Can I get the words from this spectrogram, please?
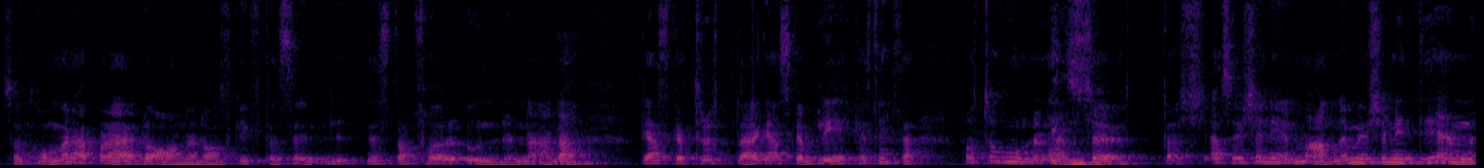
som kommer här på den här dagen när de ska gifta sig nästan för undernärda. Mm. Ganska trötta, ganska bleka. Så tänkte jag så här, vad tog hon den här söta, alltså jag känner igen mannen men jag känner inte igen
